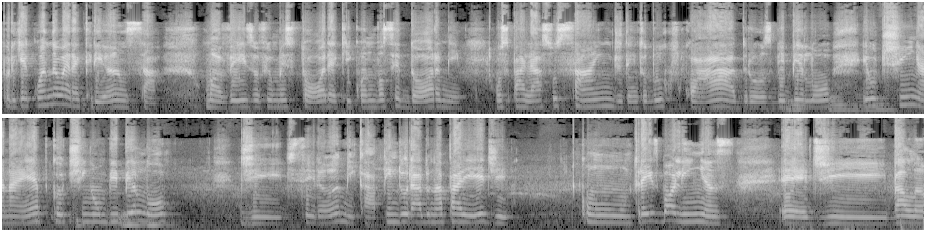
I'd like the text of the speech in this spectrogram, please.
Porque quando eu era criança, uma vez eu vi uma história que quando você dorme, os palhaços saem de dentro dos quadros, bibelô. Eu tinha, na época, eu tinha um bibelô de, de cerâmica pendurado na parede com três bolinhas é, de balão.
